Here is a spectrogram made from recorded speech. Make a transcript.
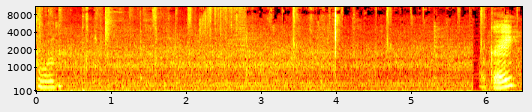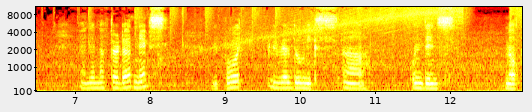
Full okay. And then after that next we put we will do mix uh, condensed milk.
